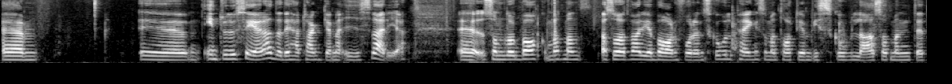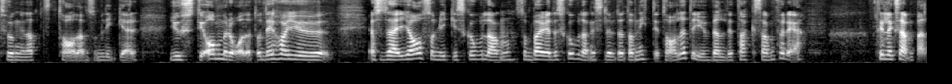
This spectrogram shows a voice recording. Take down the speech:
Ehm, eh, introducerade de här tankarna i Sverige. Eh, som låg bakom att, man, alltså att varje barn får en skolpeng som man tar till en viss skola så att man inte är tvungen att ta den som ligger just i området. Och det har ju, alltså så här, jag som gick i skolan, som började skolan i slutet av 90-talet är ju väldigt tacksam för det. Till exempel.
